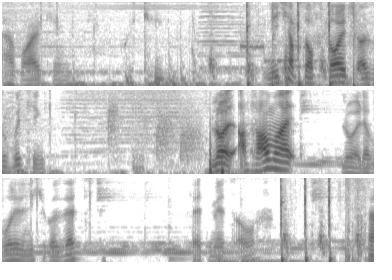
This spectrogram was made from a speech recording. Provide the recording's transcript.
Ja, Viking. Viking. Nee, ich hab's auf Deutsch, also Viking. Lol, ach, warum halt. Lol, der wurde nicht übersetzt. Fällt mir jetzt auf. Ja,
